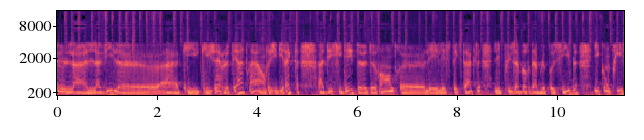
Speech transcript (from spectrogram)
la, ville euh, qui gère le théâtre hein, en régie directe a décidé de, de rendre euh, les, les spectacles les plus abordables possibles, y compris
